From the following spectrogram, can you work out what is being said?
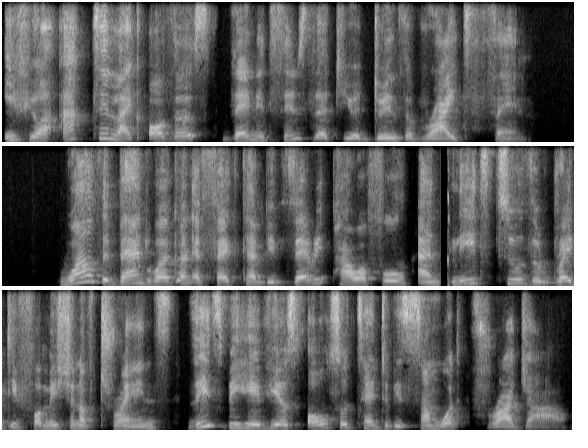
If you are acting like others, then it seems that you're doing the right thing. While the bandwagon effect can be very powerful and leads to the ready formation of trends, these behaviors also tend to be somewhat fragile.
